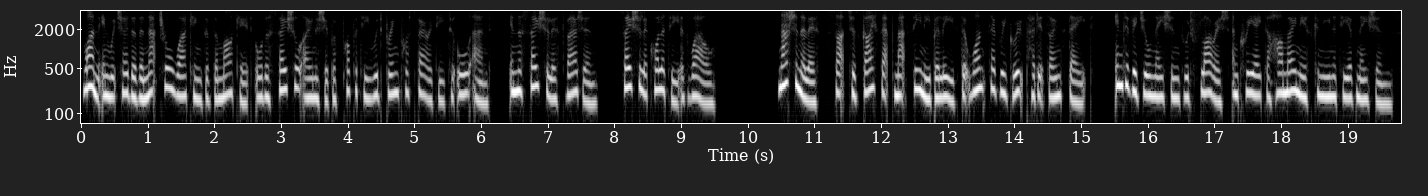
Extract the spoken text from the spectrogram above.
one in which either the natural workings of the market or the social ownership of property would bring prosperity to all and, in the socialist version, social equality as well. Nationalists such as Giuseppe Mazzini believed that once every group had its own state, individual nations would flourish and create a harmonious community of nations.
